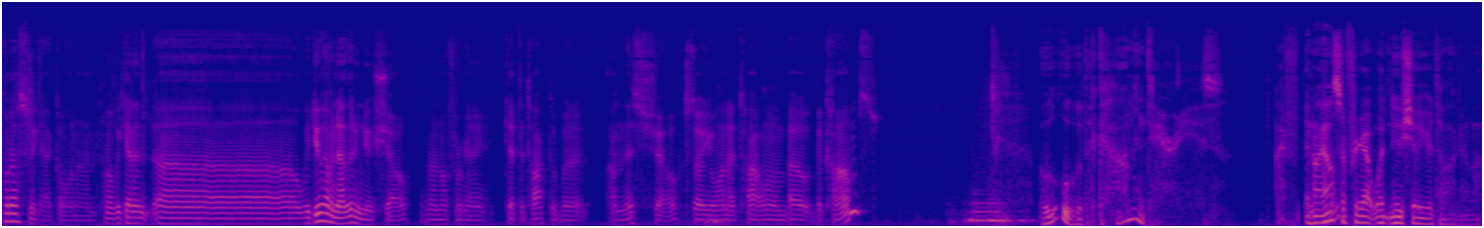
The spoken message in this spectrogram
what else we got going on? Well, we got a, uh, we do have another new show. I don't know if we're going to get to talk about it on this show. So you want to talk about the comms? Ooh, the commentaries. I f- and I also forgot what new show you're talking about.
